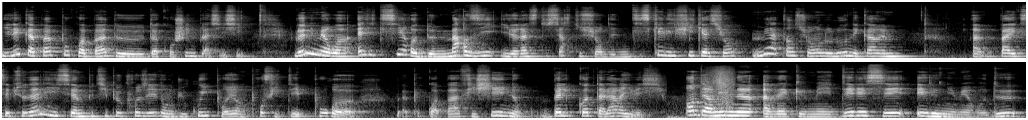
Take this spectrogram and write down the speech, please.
il est capable, pourquoi pas, d'accrocher une place ici. Le numéro 1, Elixir de Marzi, il reste certes sur des disqualifications, mais attention, le n'est quand même pas exceptionnel, il s'est un petit peu creusé, donc du coup il pourrait en profiter pour euh, bah, pourquoi pas afficher une belle cote à l'arrivée. On termine avec mes délaissés et le numéro 2,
